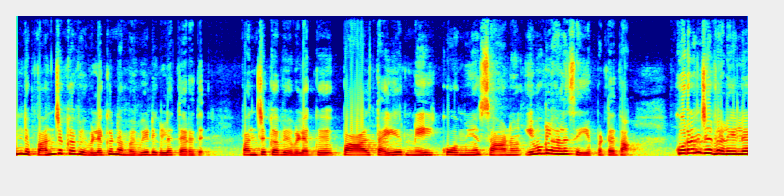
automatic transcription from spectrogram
இந்த பஞ்சகவ்ய விளக்கு நம்ம வீடுகளில் தருது. பஞ்சகவ்ய விளக்கு பால் தயிர் நெய் கோமியம் சாணம் இவங்களால செய்யப்பட்டதுதான். குறைஞ்ச விலையில்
